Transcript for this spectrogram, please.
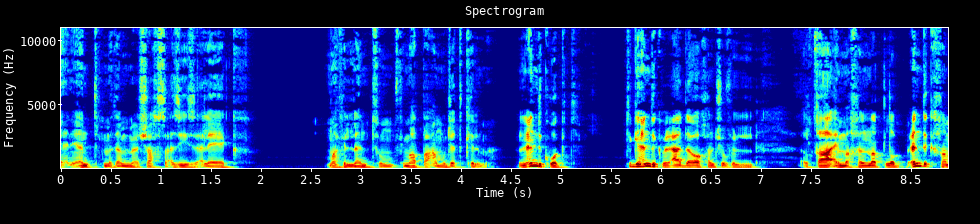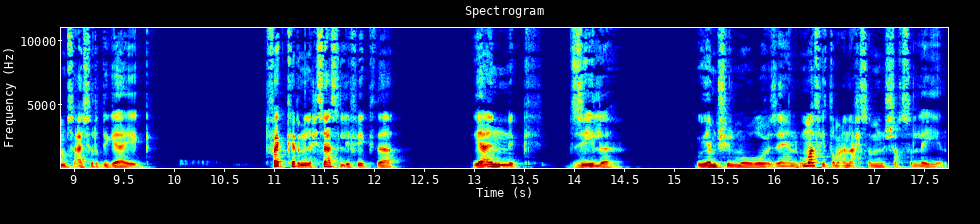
يعني أنت مثلا مع شخص عزيز عليك ما في إلا أنتم في مطعم وجت كلمة. لأن عندك وقت. تلقى عندك بالعادة أو خلينا نشوف القائمة خلينا نطلب عندك خمس عشر دقائق تفكر إن الإحساس اللي فيك ذا يا إنك تزيله ويمشي الموضوع زين. وما في طبعا أحسن من الشخص اللين.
